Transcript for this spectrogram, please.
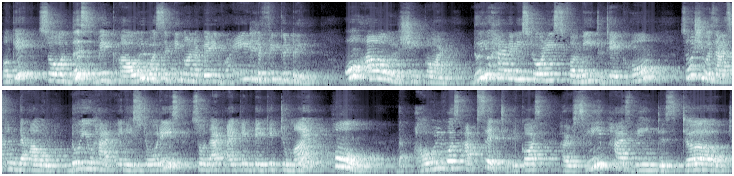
Okay, so this big owl was sitting on a very wild fig tree. Oh owl, she called, do you have any stories for me to take home? So she was asking the owl, do you have any stories so that I can take it to my home? The owl was upset because her sleep has been disturbed.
